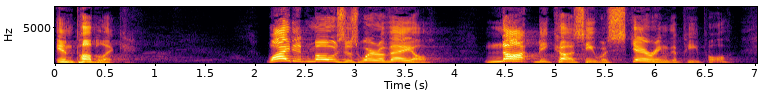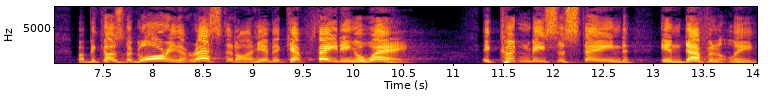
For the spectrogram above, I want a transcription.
in public. Why did Moses wear a veil? Not because he was scaring the people, but because the glory that rested on him, it kept fading away. It couldn't be sustained indefinitely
